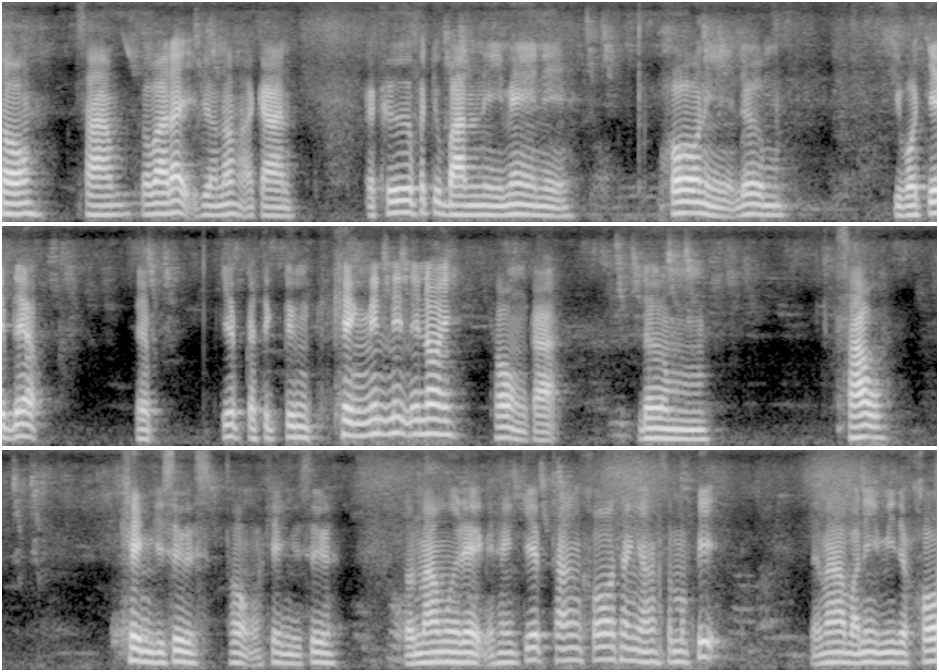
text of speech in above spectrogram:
สองสามก็ว่าได้เพียงเนาะอาการ ก็คือปัจจุบันนี่แม่นี่ข้อนี่เริ่มสิบเจ็บแล้วแบบเจ็บกระตึกตึงเข่งนิดนิดน้อยๆท้องกะเริ่มเศร้าเข่งยี่ซื่อท้องเข่งยี่ซื่อตอนมามือเด็กทั้งเจ็บทั้งคอทั้งยังสมปิ แต่มาวันนี้มีแต่คอ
